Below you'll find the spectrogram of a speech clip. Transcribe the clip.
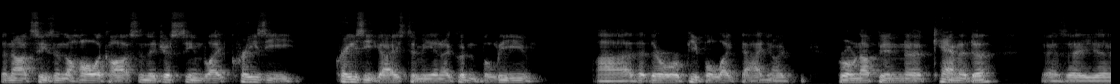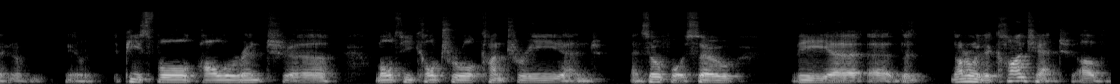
the Nazis and the Holocaust, and they just seemed like crazy, crazy guys to me, and I couldn't believe uh, that there were people like that. You know, I'd grown up in uh, Canada as a uh, you know, you know peaceful, tolerant, uh, multicultural country, and and so forth. So the uh, uh, the not only the content of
